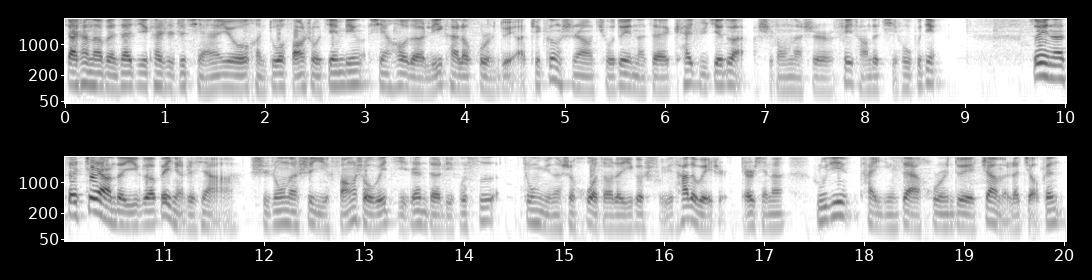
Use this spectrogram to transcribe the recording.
加上呢，本赛季开始之前又有很多防守尖兵先后的离开了湖人队啊，这更是让球队呢在开局阶段始终呢是非常的起伏不定。所以呢，在这样的一个背景之下啊，始终呢是以防守为己任的里弗斯，终于呢是获得了一个属于他的位置，而且呢，如今他已经在湖人队站稳了脚跟。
